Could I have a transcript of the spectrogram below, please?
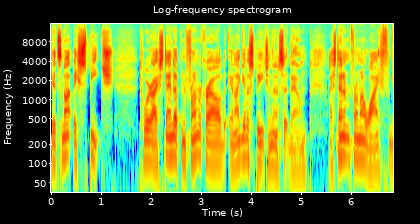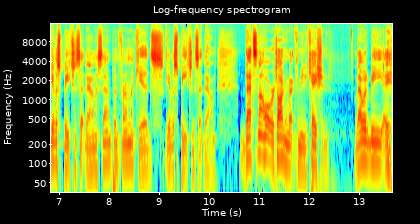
It's not a speech to where I stand up in front of a crowd and I give a speech and then I sit down. I stand up in front of my wife, give a speech and sit down. I stand up in front of my kids, give a speech and sit down. That's not what we're talking about communication. That would be a,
